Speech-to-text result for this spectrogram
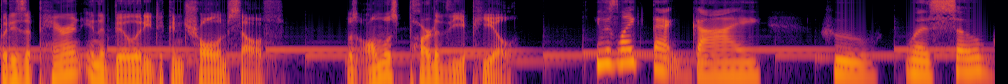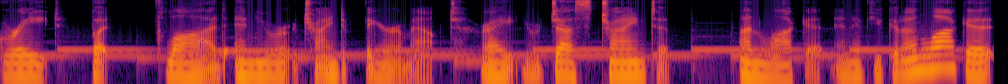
but his apparent inability to control himself was almost part of the appeal. He was like that guy who was so great but flawed, and you were trying to figure him out, right? You were just trying to unlock it. And if you could unlock it,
